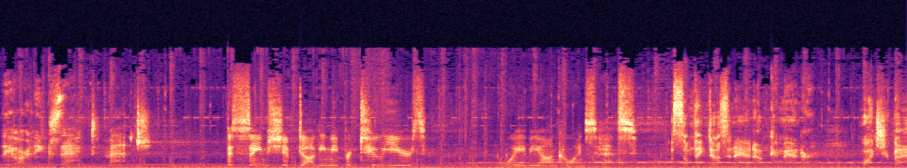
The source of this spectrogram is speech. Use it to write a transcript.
They are an exact match. The same ship dogging me for two years? Way beyond coincidence. Something doesn't add up, Commander. Watch your back.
